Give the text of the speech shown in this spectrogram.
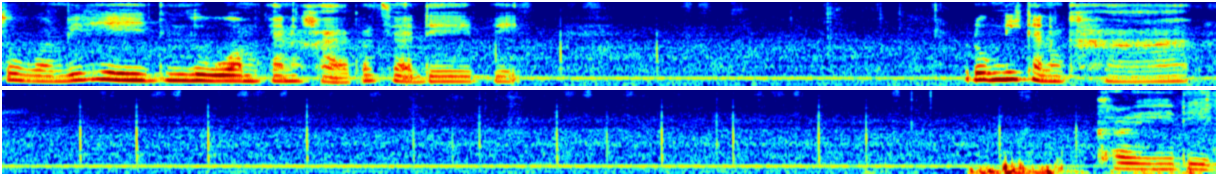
ส่ วิธีรวมการขายก็จะเดบิตลูกหนี้การค้า เครดิต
